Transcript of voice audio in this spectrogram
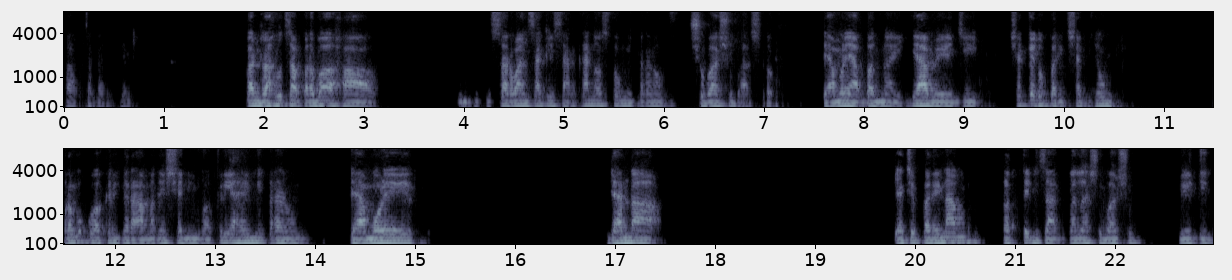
प्राप्त करता पण राहूचा प्रभाव हा सर्वांसाठी सारखा नसतो मित्रांनो. शुभाशुभ असतो. त्यामुळे आपण या वेळेची शक्यतो परीक्षा घेऊ प्रमुख वक्री ग्रहामध्ये शनी वक्री आहे मित्रांनो. त्यामुळे ज्यांना याचे परिणाम प्रत्येक जातकाला शुभाशुभ मिळतील.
